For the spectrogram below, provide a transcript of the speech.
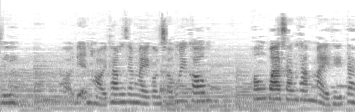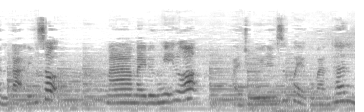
Gì? Gọi điện hỏi thăm xem mày còn sống hay không Hôm qua sang thăm mày thấy tàn tạ đến sợ Mà mày đừng nghĩ nữa, Phải chú ý đến sức khỏe của bản thân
